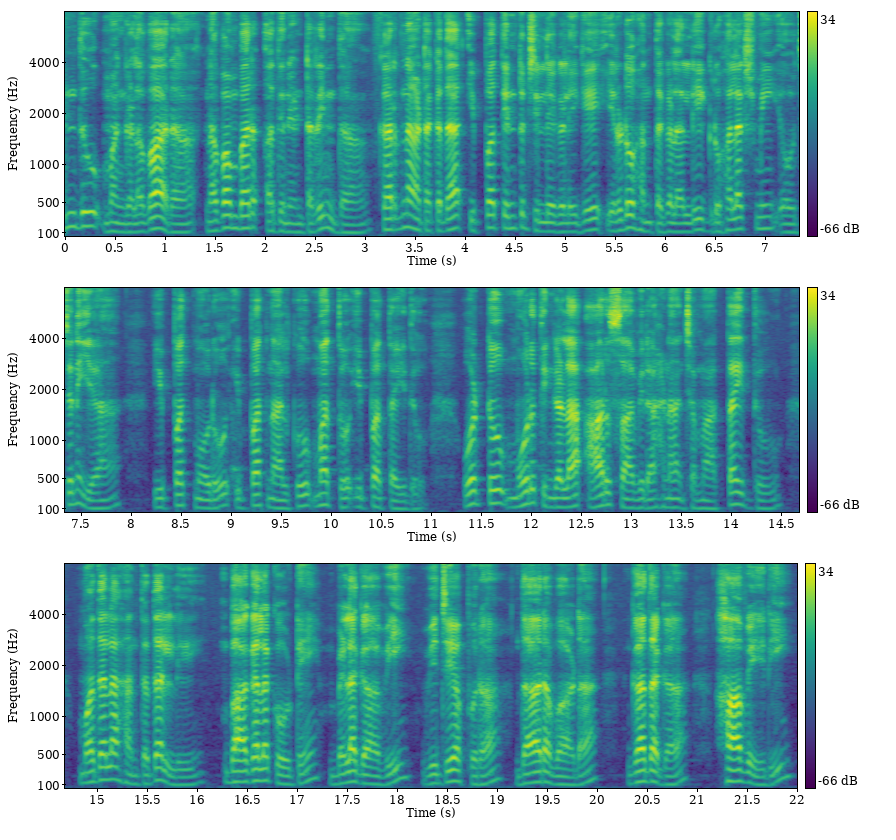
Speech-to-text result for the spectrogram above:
ಇಂದು ಮಂಗಳವಾರ, ನವೆಂಬರ್ ಹದಿನೆಂಟರಿಂದ ಕರ್ನಾಟಕದ ಇಪ್ಪತ್ತೆಂಟು ಜಿಲ್ಲೆಗಳಿಗೆ ಎರಡು ಹಂತಗಳಲ್ಲಿ ಗೃಹಲಕ್ಷ್ಮಿ ಯೋಜನೆಯ ಇಪ್ಪತ್ತ್ಮೂರು ಇಪ್ಪತ್ನಾಲ್ಕು ಮತ್ತು ಇಪ್ಪತ್ತೈದು ಒಟ್ಟು ಮೂರು ತಿಂಗಳ ಆರು ಸಾವಿರ ಹಣ ಜಮಾ ಆಗ್ತಾ ಇದ್ದು ಮೊದಲ ಹಂತದಲ್ಲಿ ಬಾಗಲಕೋಟೆ, ಬೆಳಗಾವಿ, ವಿಜಯಪುರ, ಧಾರವಾಡ, ಗದಗ, ಹಾವೇರಿ,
